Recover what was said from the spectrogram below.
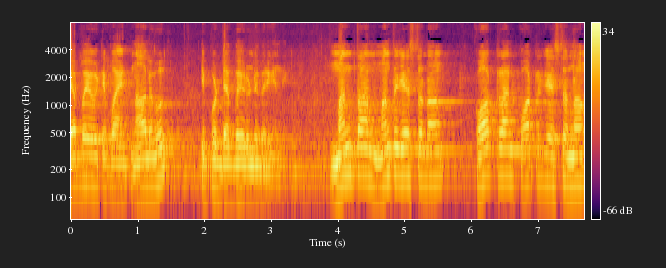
డెబ్బై ఒకటి పాయింట్ నాలుగు ఇప్పుడు డెబ్బై రెండు పెరిగింది. మంత్ ఆన్ మంత్ చేస్తున్నాం క్వార్టర్ ఆన్ క్వార్టర్ చేస్తున్నాం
